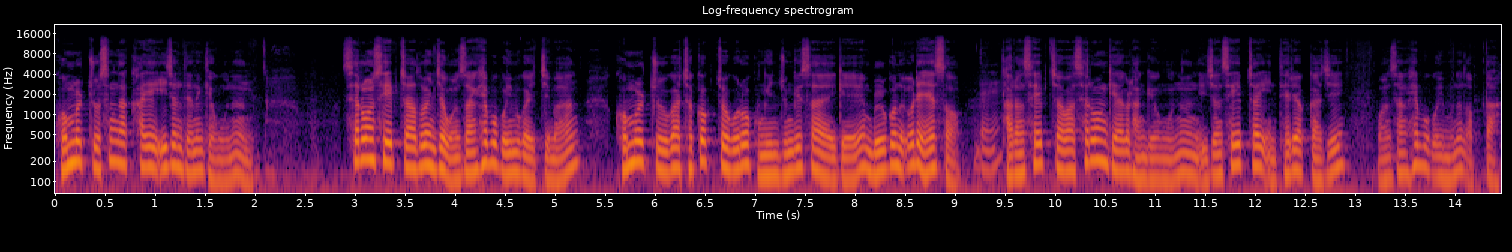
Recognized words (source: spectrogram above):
건물주 승낙하에 이전되는 경우는 새로운 세입자도 이제 원상 회복 의무가 있지만 건물주가 적극적으로 공인중개사에게 물건을 의뢰해서 네. 다른 세입자와 새로운 계약을 한 경우는 이전 세입자의 인테리어까지 원상 회복 의무는 없다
